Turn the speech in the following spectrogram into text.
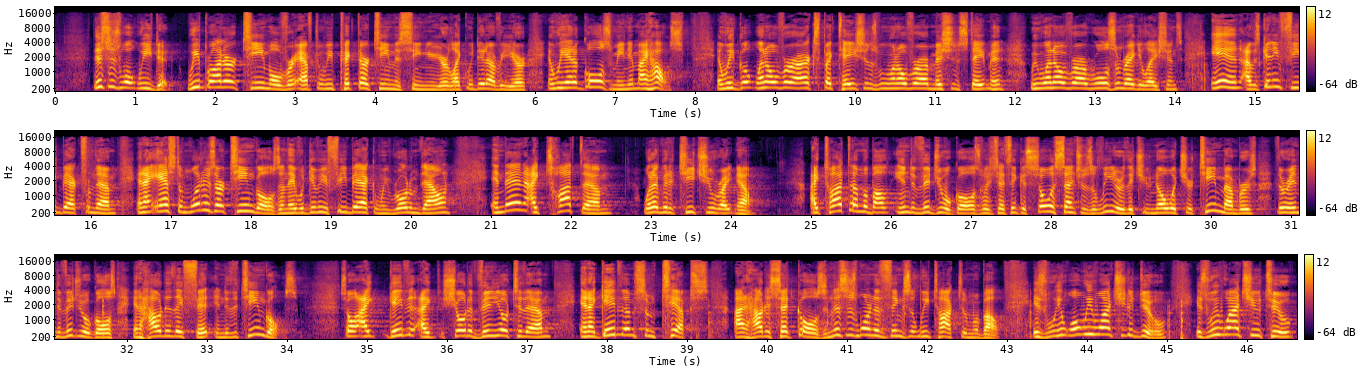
this is what we did. We brought our team over after we picked our team as senior year, like we did every year, and we had a goals meeting at my house. And we go, went over our expectations, we went over our mission statement, we went over our rules and regulations, and I was getting feedback from them. And I asked them, What is our team goals? And they would give me feedback, and we wrote them down. And then I taught them what I'm going to teach you right now. I taught them about individual goals, which I think is so essential as a leader that you know what your team members, their individual goals, and how do they fit into the team goals. So I gave I showed a video to them and I gave them some tips on how to set goals. And this is one of the things that we talked to them about. Is we, what we want you to do is we want you to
